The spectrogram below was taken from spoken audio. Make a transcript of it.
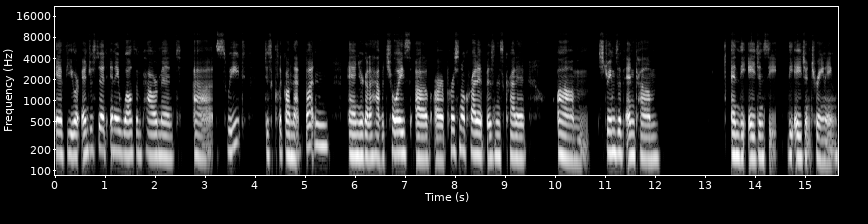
If you are interested in a wealth empowerment uh, suite, just click on that button and you're going to have a choice of our personal credit, business credit, um, streams of income, and the agency, the agent training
